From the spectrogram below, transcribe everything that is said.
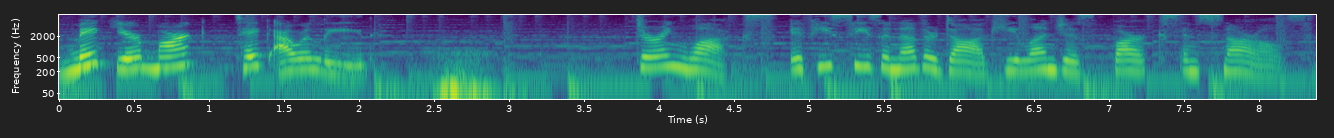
Make your mark, take our lead. During walks, if he sees another dog he lunges, barks and snarls.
